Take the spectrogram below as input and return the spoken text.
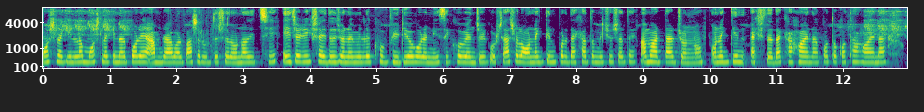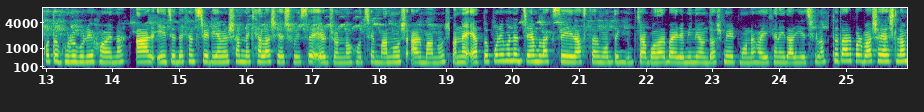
মশলা কিনলাম। মশলা কেনার পরে আমরা আবার বাসার উদ্দেশ্যে রওনা দিচ্ছি। এই যে রিক্সায় দুজনে মিলে খুব ভিডিও করে নিয়েছি খুব এনজয় করছি। আসলে অনেক দিন পরে দেখা তো মিশুর সাথে, আমার তার জন্য। অনেকদিন একসাথে দেখা হয় না, কত কথা হয় না, কত ঘুরোঘুরি হয় না। আর এই যে দেখেন স্টেডিয়ামের সামনে খেলা শেষ হয়েছে এর জন্য হচ্ছে মানুষ আর মানুষ। মানে এত পরিমাণে জ্যাম লাগছে এই রাস্তার মধ্যে, যা বলার বাইরে মিনিমাম দশ মিনিট মনে হয় এখানেই দাঁড়িয়েছিলাম। তো তারপর বাসায় আসলাম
